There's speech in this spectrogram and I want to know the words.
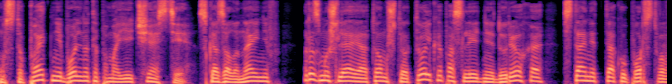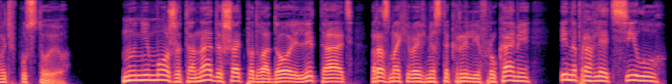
«Уступать не больно-то по моей части», — сказала Найнев, размышляя о том, что только последняя дуреха станет так упорствовать впустую. Ну не может она дышать под водой, летать, размахивая вместо крыльев руками и направлять силу,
